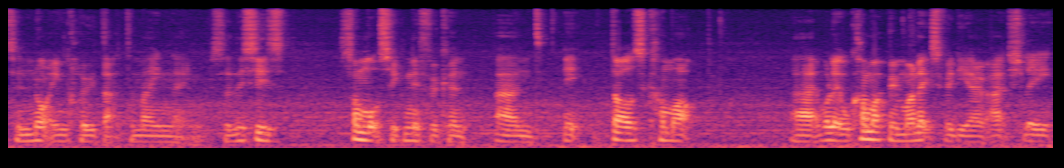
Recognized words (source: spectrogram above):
to not include that domain name so this is somewhat significant and it does come up uh, well it will come up in my next video actually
